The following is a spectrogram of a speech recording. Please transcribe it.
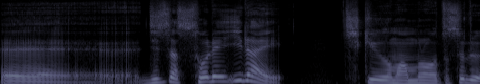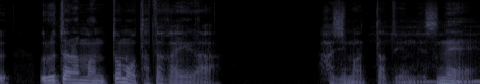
うん、えー、実はそれ以来地球を守ろうとするウルトラマンとの戦いが始まったというんですね。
